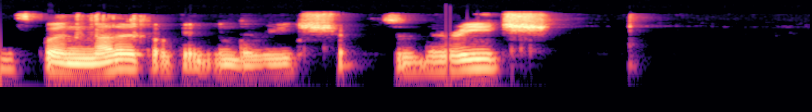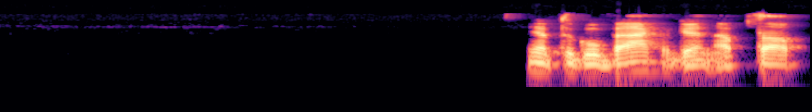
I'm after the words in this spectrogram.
Let's put another token in the reach. Is the reach. You have to go back again up top.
